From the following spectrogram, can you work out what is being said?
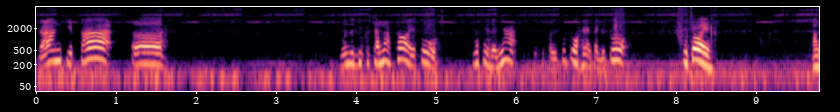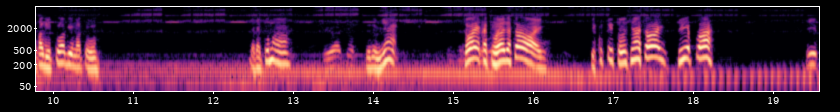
dan kita eh menuju ke sana coy tuh ya sudahnya itu tuh yang tadi tuh tuh coy angka itu abi mah tuh ya itu mah Iya tuh. sudahnya coy ketua aja coy ikuti tulisnya coy sip lah sip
